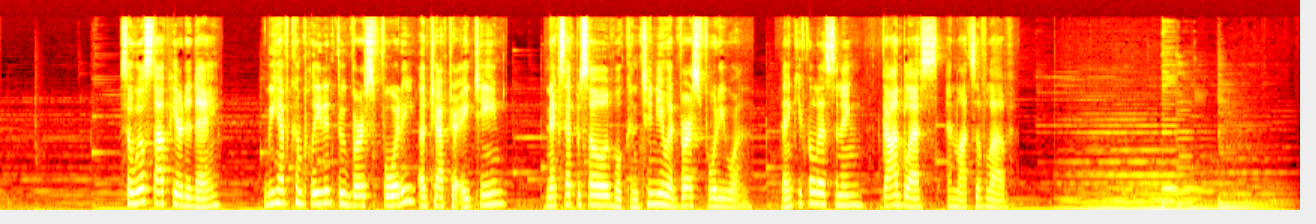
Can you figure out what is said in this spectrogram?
So we'll stop here today. We have completed through verse 40 of chapter 18. Next episode will continue at verse 41. Thank you for listening. God bless and lots of love.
